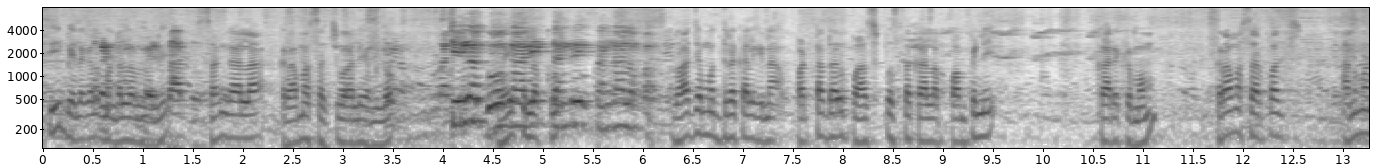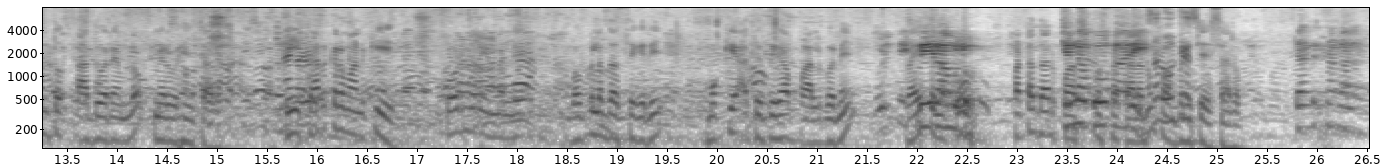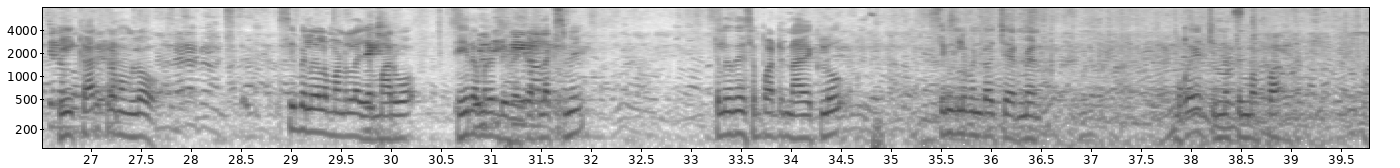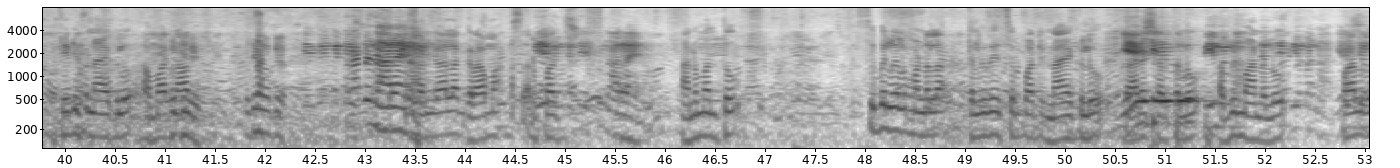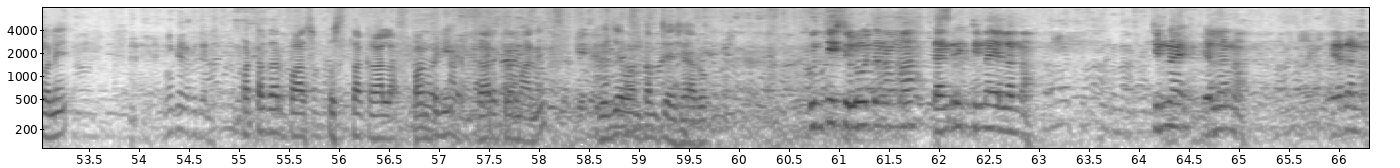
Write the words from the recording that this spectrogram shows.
C. Belagala మండలంలోని సంఘాల గ్రామ సచివాలయంలో రైతులకు రాజముద్ర కలిగిన పట్టదారు పాసు పుస్తకాల పంపిణీ కార్యక్రమం గ్రామ సర్పంచ్ హనుమంతు ఆధ్వర్యంలో నిర్వహించారు. ఈ కార్యక్రమానికి కోడుమూరు ఎమ్మెల్యే బొగ్గుల దస్తగిరి ముఖ్య అతిథిగా పాల్గొని రైతులకు పట్టదారు పాసు పుస్తకాలను పంపిణీ చేశారు. ఈ కార్యక్రమంలో సిబిల్గల మండల ఎంఆర్ఓ ఈరమరెడ్డి వెంకటలక్ష్మి తెలుగుదేశం పార్టీ నాయకులు single window chairman Boya Chinna Thimmappa TDP నాయకులు అమర్నాథ్ సంఘాల గ్రామ సర్పంచ్ హనుమంతు సిబిల్గల మండల తెలుగుదేశం పార్టీ నాయకులు కార్యకర్తలు అభిమానులు పాల్గొని పట్టదారు పాసు పుస్తకాల పంపిణీ కార్యక్రమాన్ని విజయవంతం చేశారు. గుత్తి సులోచనమ్మ తండ్రి చిన్న ఎల్లన్న. చిన్న ఎల్లన్న. ఎర్రన్న.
